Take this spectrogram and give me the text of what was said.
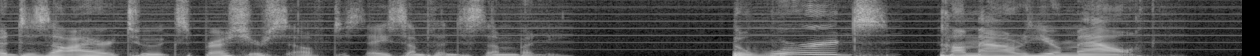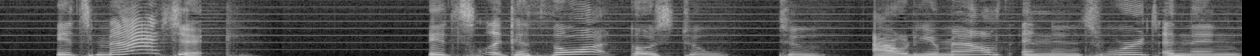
a desire to express yourself, to say something to somebody. The words come out of your mouth. It's magic. It's like a thought goes to to out of your mouth and then it's words and then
